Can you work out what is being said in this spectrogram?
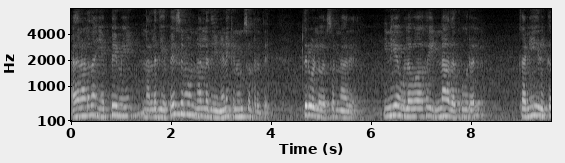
அதனால தான் எப்பயுமே நல்லதையே பேசணும் நல்லதையே நினைக்கணும்னு சொல்கிறது திருவள்ளுவர் சொன்னார் இனிய உளவாக இன்னாத கூறல் கனி இருக்க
